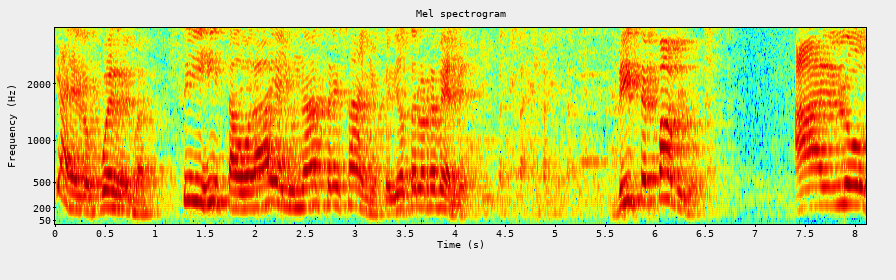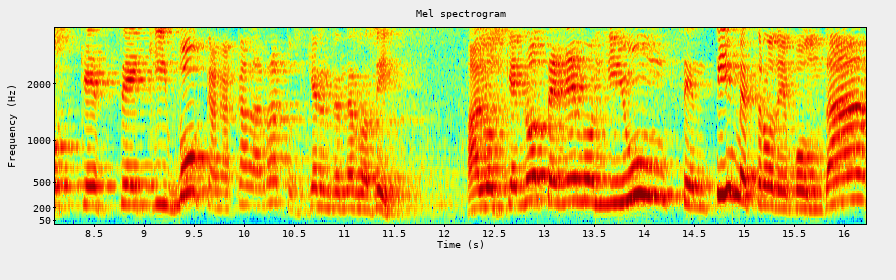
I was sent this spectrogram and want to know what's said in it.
Ya Él lo puede, hermano. Sí, hijita, orá y ayunar tres años, que Dios te lo revele. Dice Pablo, a los que se equivocan a cada rato, si quieren entenderlo así, a los que no tenemos ni un centímetro de bondad,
